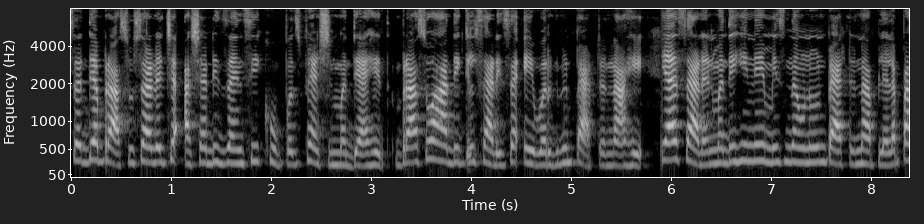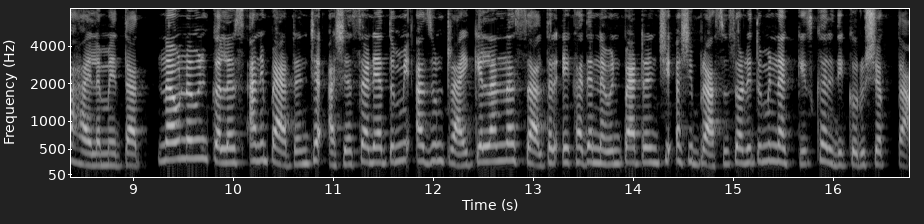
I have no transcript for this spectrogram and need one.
सध्या ब्रासो साड्याच्या अशा डिझाईन्स ही खूपच फॅशनमध्ये आहेत. ब्रासो हा देखील साडीचा एव्हरग्रीन पॅटर्न आहे. या साड्यांमध्ये ही नेहमीच नवनवीन पॅटर्न आपल्याला पाहायला मिळतात. नवनवीन कलर्स आणि पॅटर्नच्या अशा साड्या तुम्ही अजून ट्राय केला नसाल तर एखाद्या नवीन पॅटर्नची अशी ब्रासो साडी तुम्ही नक्कीच खरेदी करू शकता.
